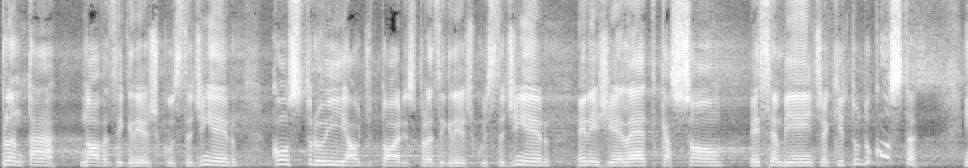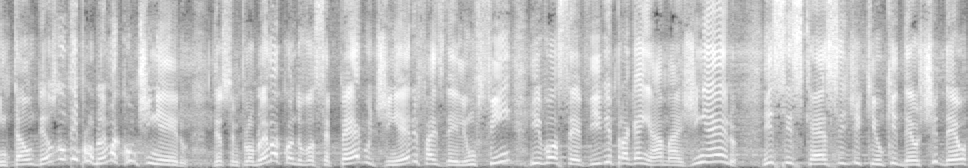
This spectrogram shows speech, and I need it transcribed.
plantar novas igrejas custa dinheiro, construir auditórios para as igrejas custa dinheiro, energia elétrica, som, esse ambiente aqui, tudo custa. Então Deus não tem problema com dinheiro. Deus tem problema quando você pega o dinheiro e faz dele um fim e você vive para ganhar mais dinheiro. E se esquece de que o que Deus te deu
